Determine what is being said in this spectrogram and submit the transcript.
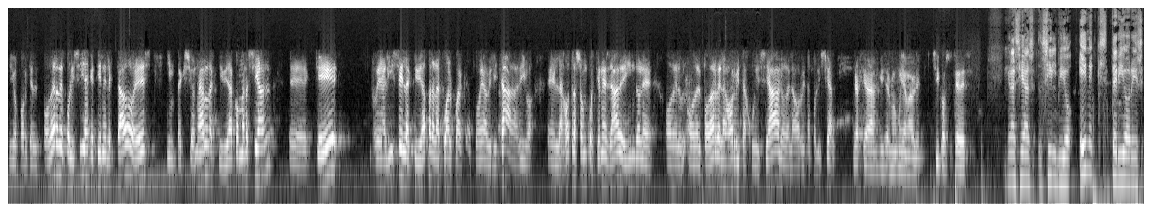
digo, porque el poder de policía que tiene el Estado es inspeccionar la actividad comercial que realice la actividad para la cual fue, fue habilitada, digo. las otras son cuestiones ya de índole o del, o del poder de la órbita judicial o de la órbita policial. Gracias, Guillermo, muy amable. Chicos, ustedes. Gracias, Silvio. En Exteriores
